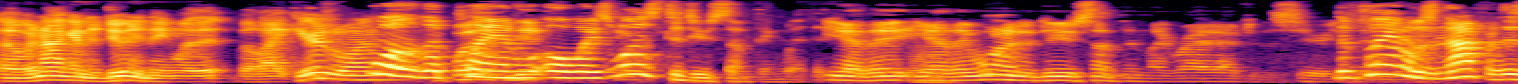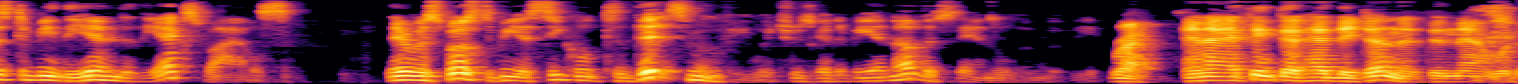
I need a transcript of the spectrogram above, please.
Oh, we're not going to do anything with it, but like, here's one. Well, the Well, plan the- always was to do something with it. yeah, they yeah they wanted to do something like right after the series. The plan was not for this to be the end of the X Files. There was supposed to be a sequel to this movie, which was going to be another standalone movie. Right, and I think that had they done that, then that would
